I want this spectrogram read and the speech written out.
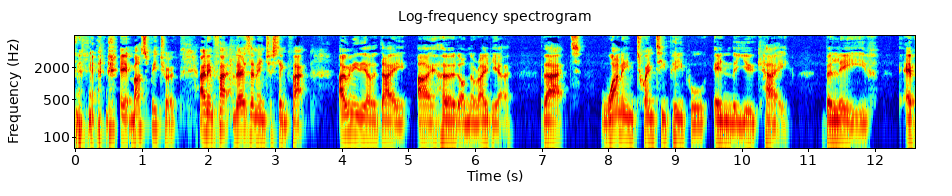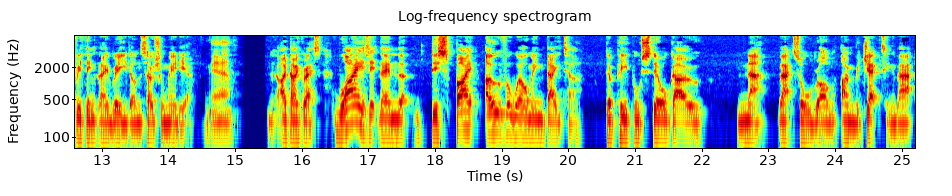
it must be true. And in fact, there's an interesting fact. Only the other day, I heard on the radio that one in 20 people in the UK believe everything they read on social media. Yeah. I digress. Why is it then that despite overwhelming data, do people still go, nah, that's all wrong. I'm rejecting that.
